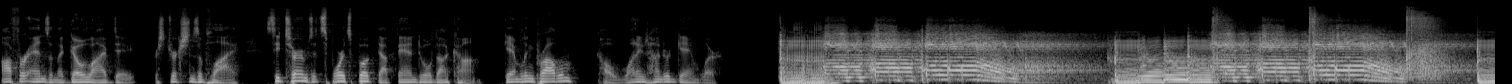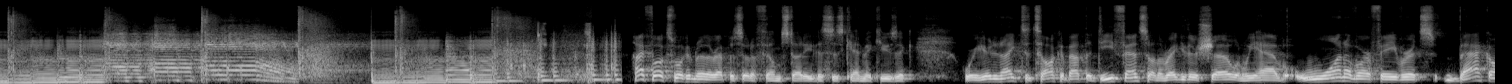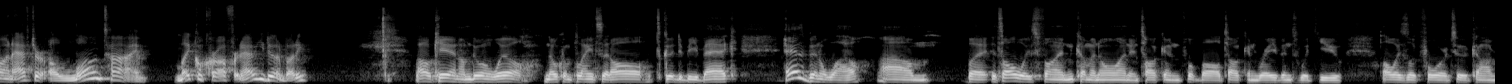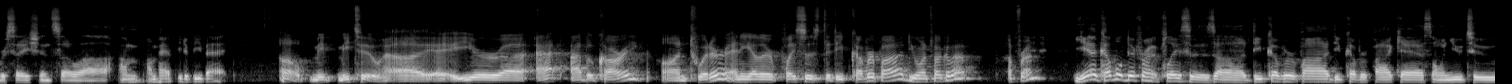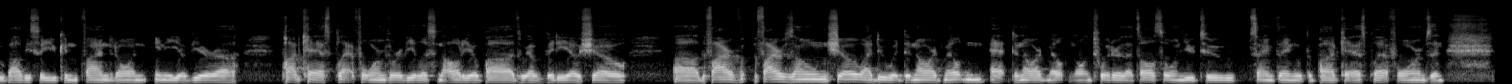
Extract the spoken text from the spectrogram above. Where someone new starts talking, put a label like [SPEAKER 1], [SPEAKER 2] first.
[SPEAKER 1] Offer ends on the go live date. Restrictions apply. See terms at sportsbook.fanduel.com. Gambling problem? Call 1 800 Gambler.
[SPEAKER 2] Hi, folks. Welcome to another episode of Film Study. This is Ken McKusick. We're here tonight to talk about the defense on the regular show, and we have one of our favorites back on after a long time. Michael Crawford, how are you doing, buddy?
[SPEAKER 3] Oh, Ken, I'm doing well. No complaints at all. It's good to be back. Has been a while, um, but it's always fun coming on and talking football, talking Ravens with you. Always look forward to the conversation. So uh, I'm I'm happy to be back.
[SPEAKER 2] Oh, me, me too. Uh, you're uh, at Abukari on Twitter. Any other places the Deep Cover Pod you want to talk about up front?
[SPEAKER 3] Yeah, a couple different places. Uh, Deep Cover Pod, Deep Cover Podcast on YouTube. Obviously, you can find it on any of your uh, podcast platforms wherever you listen to audio pods. We have a video show. Uh, the Fire Fire Zone show I do with Denard Melton at Denard Melton on Twitter. That's also on YouTube. Same thing with the podcast platforms, and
